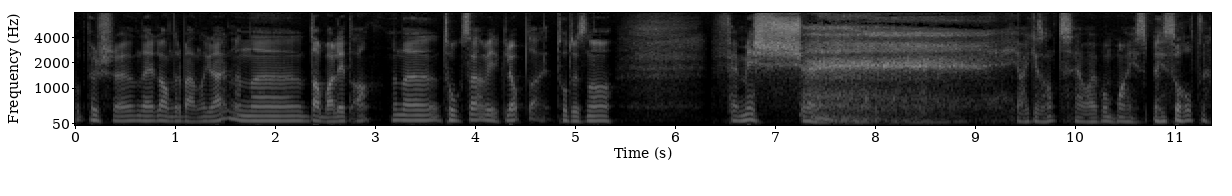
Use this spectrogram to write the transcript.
og pushe en del andre band og greier, men uh, dabba litt av. Men det uh, tok seg virkelig opp da, i 2005-ish. Ja, ikke sant? Jeg var jo på MySpace og alt det.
